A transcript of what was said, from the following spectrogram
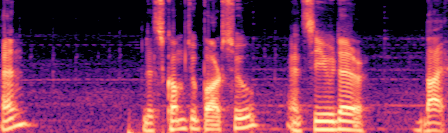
And let's come to part 2 and see you there. Bye.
